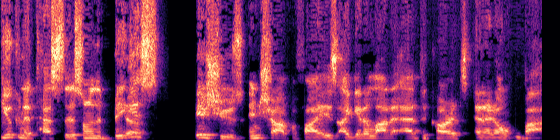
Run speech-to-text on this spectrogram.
you can attest to this. One of the biggest yeah. issues in Shopify is I get a lot of add to carts and I don't buy.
